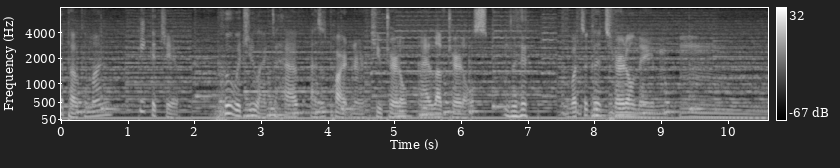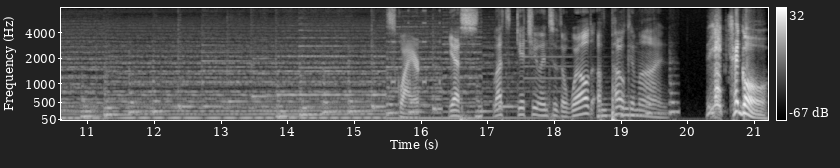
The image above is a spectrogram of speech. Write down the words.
the Pokemon Pikachu. Who would you like to have as a partner? Cute turtle. I love turtles. What's a good turtle name? Mm. Squire. Yes, let's get you into the world of Pokemon. Let's go!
